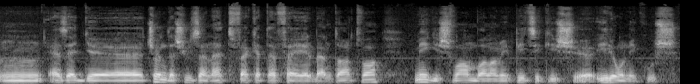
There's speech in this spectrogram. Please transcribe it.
mm, ez egy csöndes üzenet, fekete-fehérben tartva, mégis van valami pici kis ironikus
